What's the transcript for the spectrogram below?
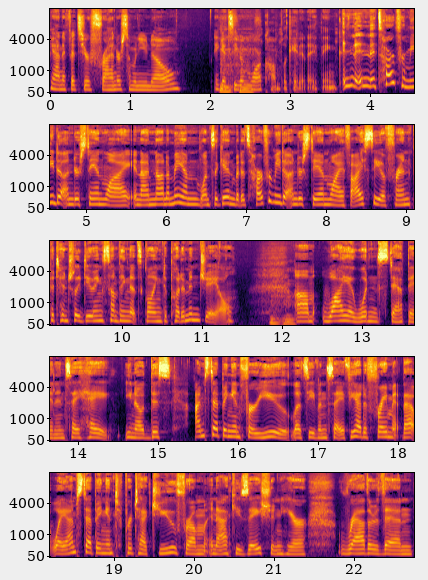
Yeah and if it's your friend or someone you know it gets mm-hmm. even more complicated, I think. And, and, it's hard for me to understand why, and I'm not a man once again, but it's hard for me to understand why if I see a friend potentially doing something that's going to put him in jail, mm-hmm. um, why I wouldn't step in and say, hey, you know, this, I'm stepping in for you. Let's even say, if you had to frame it that way, I'm stepping in to protect you from an accusation here rather than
